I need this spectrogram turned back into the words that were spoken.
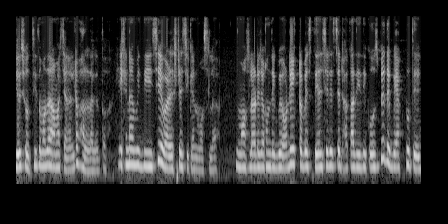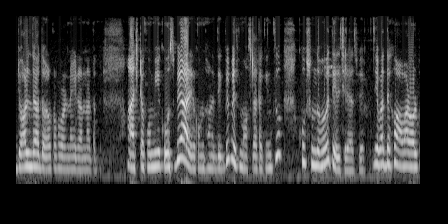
যদি সত্যি তোমাদের আমার চ্যানেলটা ভালো লাগে তো। এখানে আমি দিয়েছি এভারেস্টের চিকেন মশলা। মশলাটা যখন দেখবে অনেকটা বেশ তেল ছেড়েছে ঢাকা দিয়ে দিয়ে কষবে, দেখবে একটু জল দেওয়া দরকার পড়ে না এই রান্নাটাতে। আঁচটা কমিয়ে কষবে আর এরকম ধরনের দেখবে বেশ মশলাটা কিন্তু খুব সুন্দরভাবে তেল ছেড়ে আসবে। এবার দেখো আবার অল্প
